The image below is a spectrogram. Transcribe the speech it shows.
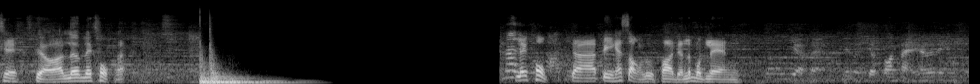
เค เดี๋ยวเริ่มเลขหกแล้วเลขหกจะปีนแค่สองลูกพอเดี๋ยวเริ่มหมดแรงหกอันนี้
